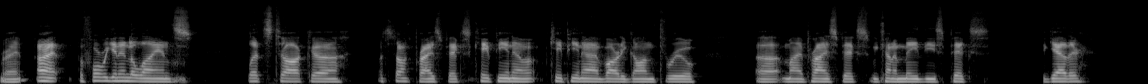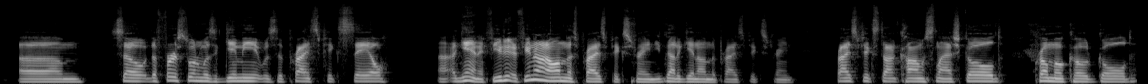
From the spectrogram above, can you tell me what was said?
right. All right. Before we get into Lions, let's talk. Uh, let's talk Prize Picks. KP and I, KP and I have already gone through uh, my Prize Picks. We kind of made these picks together. Um, so the first one was a gimme. It was a Prize Pick sale. Uh, again, if you if you're not on this Prize Picks train, you've got to get on the Prize Picks train. PrizePicks.com slash gold. Promo code gold.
